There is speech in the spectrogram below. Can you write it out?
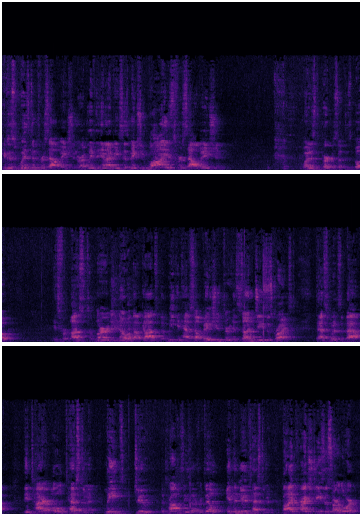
gives us wisdom for salvation, or I believe the NIV says, makes you wise for salvation. What is the purpose of this book? is for us to learn and know about God so that we can have salvation through His Son, Jesus Christ. That's what it's about. The entire Old Testament leads to the prophecies that are fulfilled in the New Testament by Christ Jesus our Lord,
